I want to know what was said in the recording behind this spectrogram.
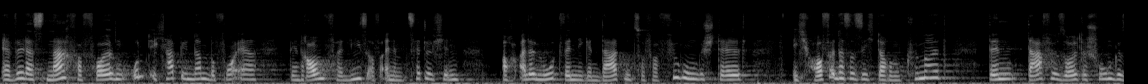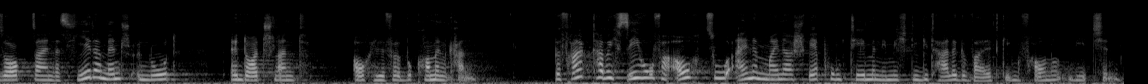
Er will das nachverfolgen und ich habe ihm dann, bevor er den Raum verließ, auf einem Zettelchen auch alle notwendigen Daten zur Verfügung gestellt. Ich hoffe, dass er sich darum kümmert, denn dafür sollte schon gesorgt sein, dass jeder Mensch in Not in Deutschland auch Hilfe bekommen kann. Befragt habe ich Seehofer auch zu einem meiner Schwerpunktthemen, nämlich digitale Gewalt gegen Frauen und Mädchen.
